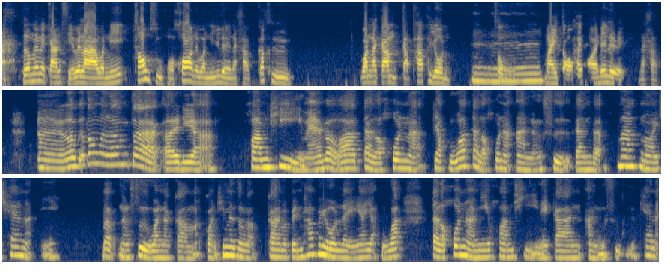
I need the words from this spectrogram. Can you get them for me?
อะเพื่อไม่เป็นการเสียเวลาวันนี้เข้าสู่หัวข้อในวันนี้เลยนะครับ ก็คือ วรรณกรรมกับภาพยนตร์ส่งไมค์ต่อให้พลอยได้เลยนะครับอ่าเราก็ต้องมาเริ่มจากอะไรดีอะความถี่แม้แบบว่าแต่ละคนอะอยากรู้ว่าแต่ละคนอะอ่านหนังสือกันแบบมากน้อยแค่ไหน แบบหนังสือวรรณกรรมอะก่อนที่มันจะแบบกลายมาเป็นภาพยนตร์อะไรเงี้ยอยากรู้ว่าแต่ละคนอะมีความถี่ในการอ่านหนังสือแค่ไหน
